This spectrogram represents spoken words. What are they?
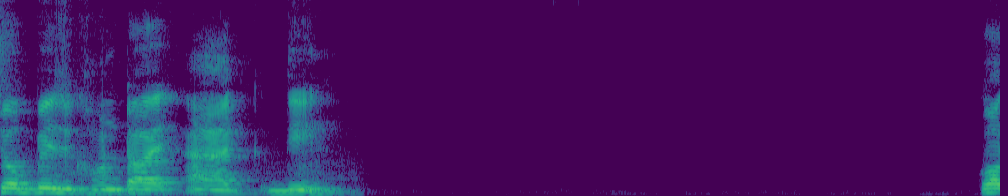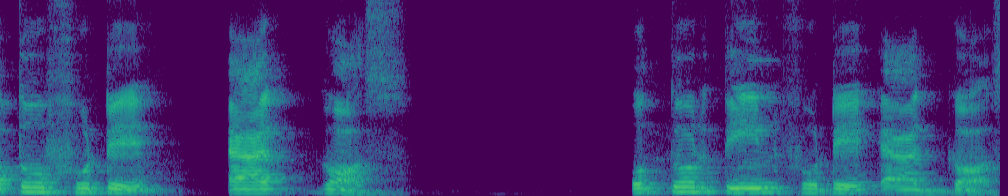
চব্বিশ ঘন্টায় এক দিন। কত ফুটে এক গজ? উত্তর, তিন ফুটে এক গজ।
